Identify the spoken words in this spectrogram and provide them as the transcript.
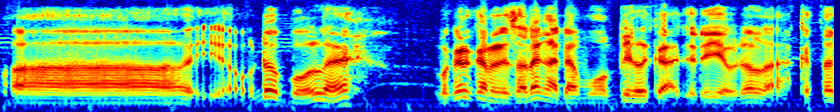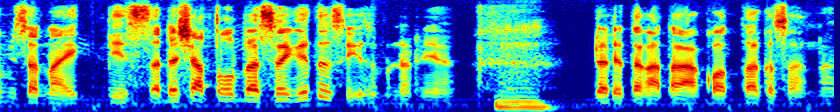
Eh ya udah boleh. Mungkin karena di sana nggak ada mobil kak, jadi ya udahlah kita bisa naik bis. Ada shuttle busnya gitu sih sebenarnya Hmm. dari tengah-tengah kota ke sana.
